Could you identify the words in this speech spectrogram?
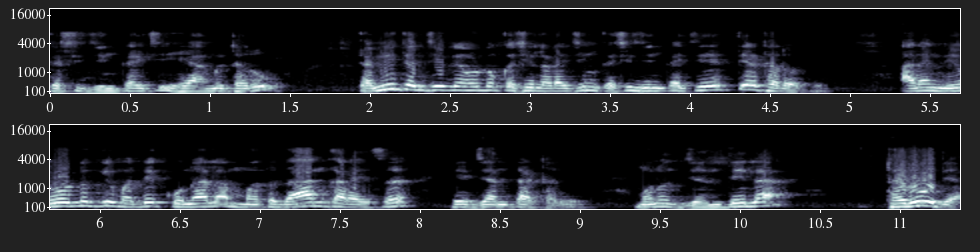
कशी जिंकायची हे आम्ही ठरवू. त्यांनी त्यांची निवडणूक कशी लढायची आणि कशी जिंकायची ते ठरवते आणि निवडणुकीमध्ये कुणाला मतदान करायचं हे जनता ठरवेल. म्हणून जनतेला ठरवू द्या.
